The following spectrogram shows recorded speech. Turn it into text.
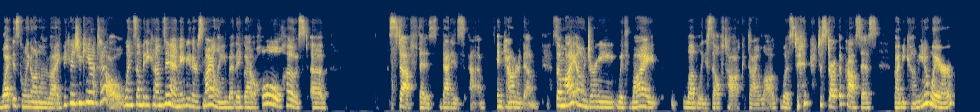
what is going on in their life, because you can't tell when somebody comes in. Maybe they're smiling, but they've got a whole host of stuff that is that has um, encountered them. So my own journey with my lovely self talk dialogue was to to start the process by becoming aware,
